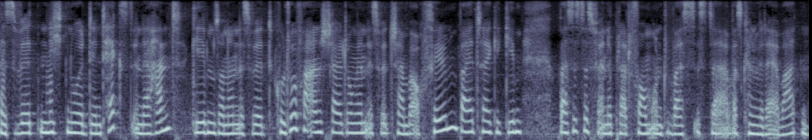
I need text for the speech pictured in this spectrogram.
es wird nicht nur den Text in der Hand geben, sondern es wird Kulturveranstaltungen, es wird scheinbar auch Filmbeiträge geben. Was ist das für eine Plattform und was ist da, was können wir da erwarten?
